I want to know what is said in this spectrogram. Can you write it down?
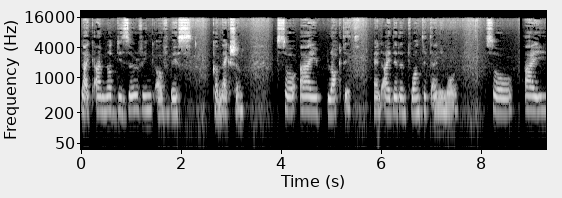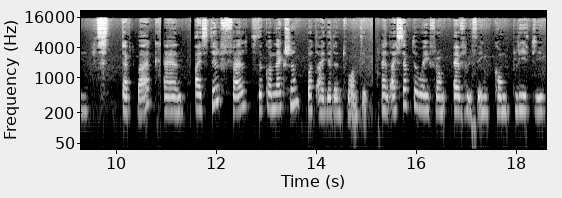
like, I'm not deserving of this connection. So I blocked it and I didn't want it anymore. So I stepped back and I still felt the connection, but I didn't want it. And I stepped away from everything completely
